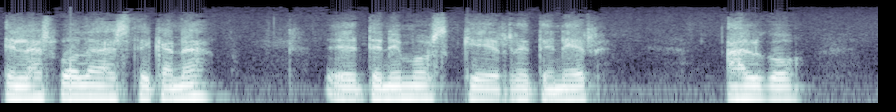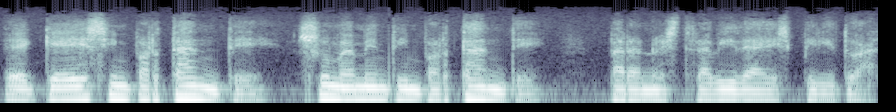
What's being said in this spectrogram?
En las bodas de Caná, eh, tenemos que retener algo eh, que es importante, sumamente importante para nuestra vida espiritual.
